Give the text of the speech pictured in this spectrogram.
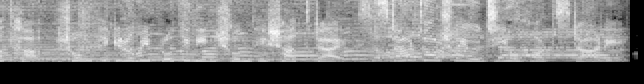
কথা। সোম থেকে রবি প্রতিদিন সন্ধে সাতটায়। স্টার জলসায় ও জিও হটস্টারে।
